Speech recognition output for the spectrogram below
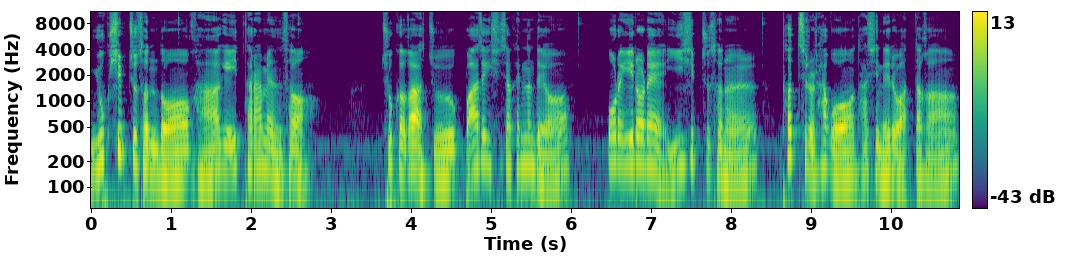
60주선도 강하게 이탈하면서 주가가 쭉 빠지기 시작했는데요. 올해 1월에 20주선을 터치를 하고 다시 내려왔다가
